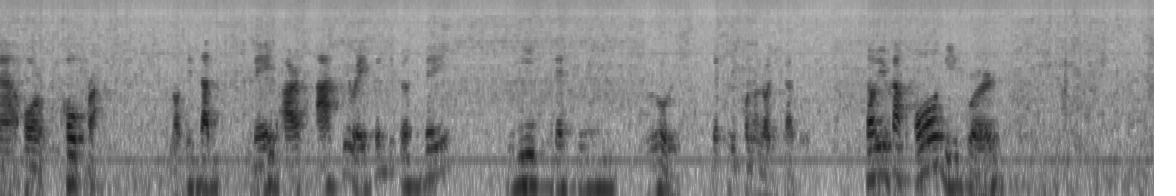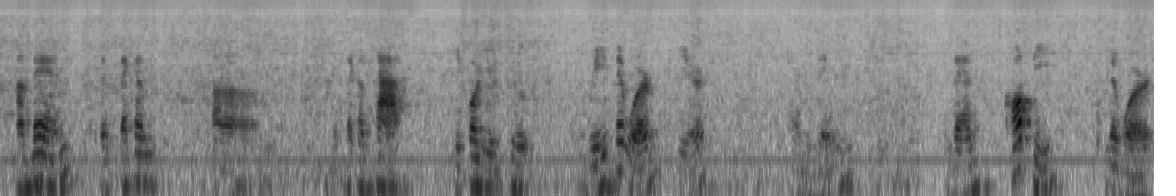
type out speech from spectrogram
uh, or copra. Notice that they are aspirated because they meet the three rules, the three phonological rules. So you have all these words, and then the second, uh, the second task is for you to read the word here, and then, then copy the word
